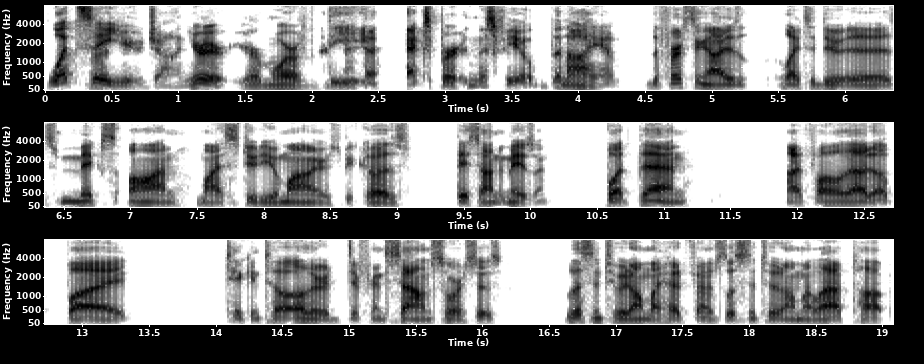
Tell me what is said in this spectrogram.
What say right. you, John? You're you're more of the expert in this field than I am. The first thing I like to do is mix on my studio monitors because they sound amazing. But then I follow that up by taking to other different sound sources. Listen to it on my headphones, listen to it on my laptop,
